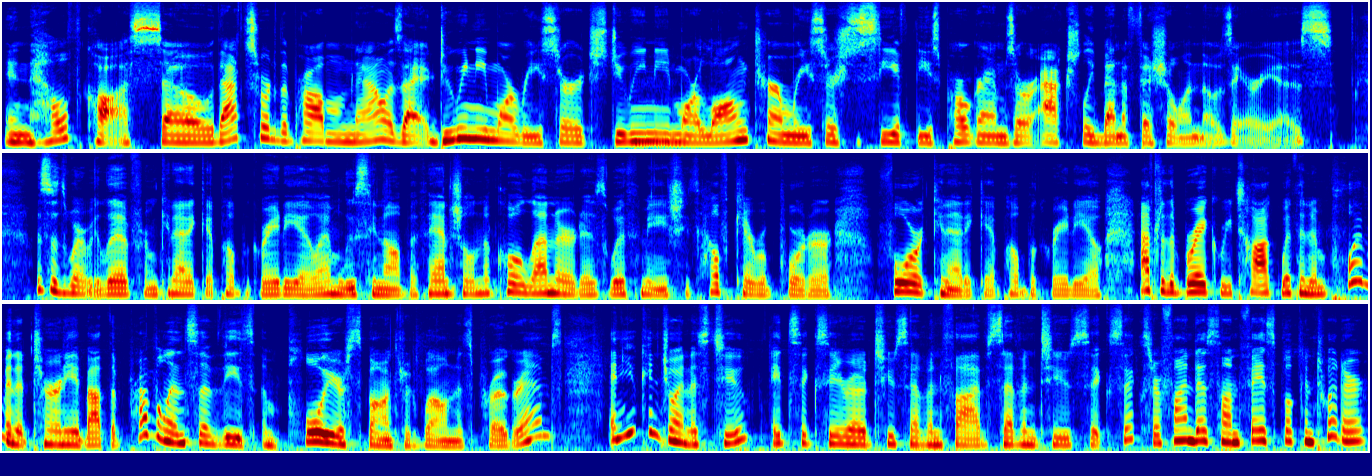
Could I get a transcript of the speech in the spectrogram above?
in health costs. So that's sort of the problem now is that do we need more research? Do we need mm-hmm. more long term research to see if these programs are actually beneficial in those areas? This is Where We Live from Connecticut Public Radio. I'm Lucy Nalpathanchel. Nicole Leonard is with me. She's healthcare reporter for Connecticut Public Radio. After the break, we talk with an employment attorney about the prevalence of these employer sponsored wellness programs. And you can join us too, 860 275 7266, or find us on Facebook and Twitter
